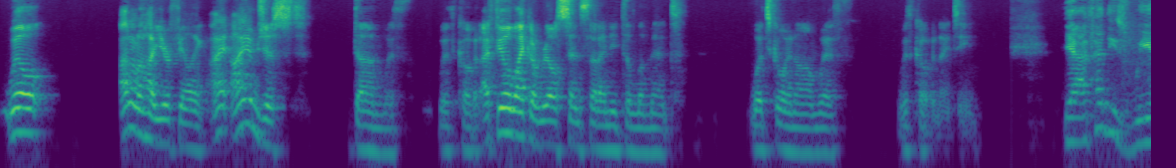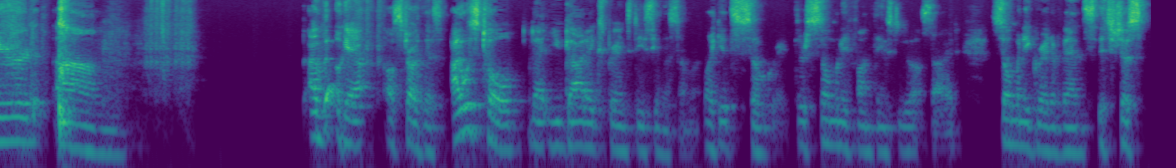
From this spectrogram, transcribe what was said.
Will, I don't know how you're feeling. I, I am just done with with COVID. I feel like a real sense that I need to lament what's going on with with COVID nineteen. Yeah, I've had these weird. Um, I've, okay, I'll start with this. I was told that you got to experience DC in the summer. Like it's so great. There's so many fun things to do outside so many great events. It's just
